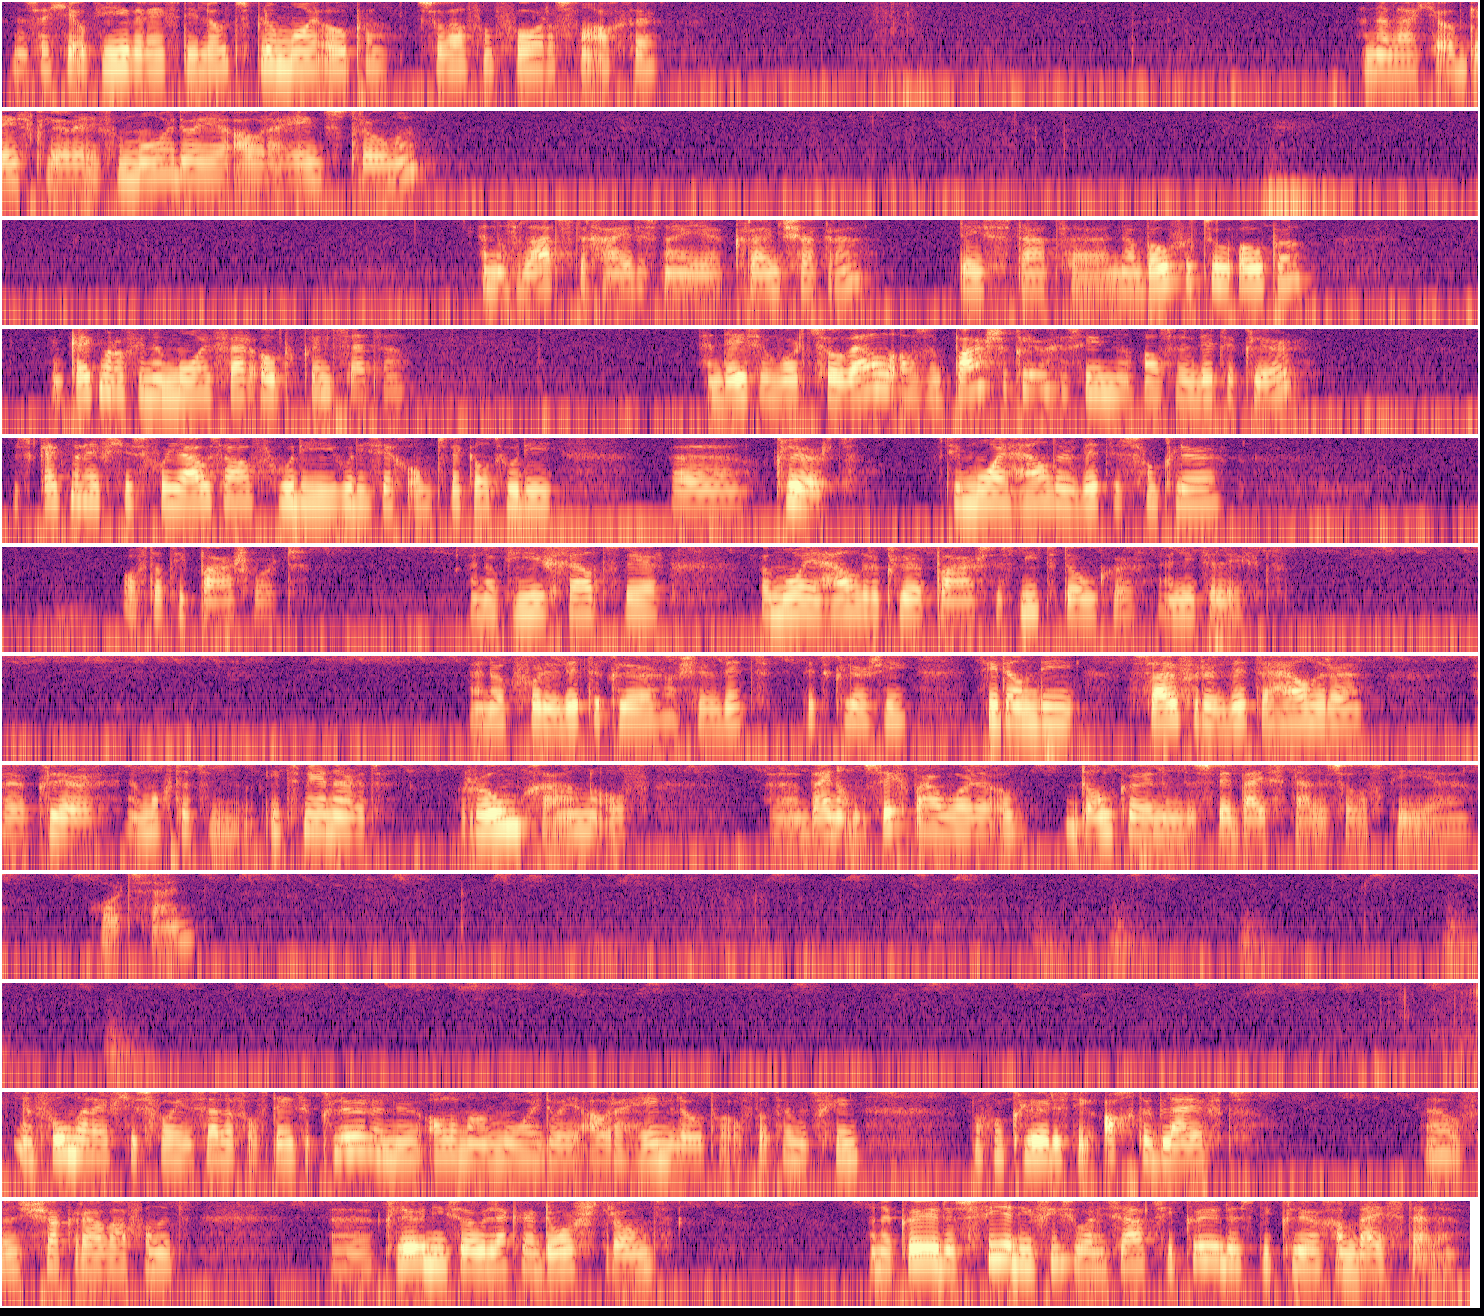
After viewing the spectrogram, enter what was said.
En dan zet je ook hier weer even die lotusbloem mooi open, zowel van voor als van achter. En dan laat je ook deze kleur weer even mooi door je aura heen stromen. En als laatste ga je dus naar je kruinchakra. Deze staat uh, naar boven toe open. En kijk maar of je hem mooi ver open kunt zetten. En deze wordt zowel als een paarse kleur gezien als een witte kleur. Dus kijk maar eventjes voor jouzelf hoe die, hoe die zich ontwikkelt, hoe die uh, kleurt. Of die mooi helder wit is van kleur. Of dat die paars wordt. En ook hier geldt weer een mooie heldere kleur paars. Dus niet te donker en niet te licht. En ook voor de witte kleur, als je wit, witte kleur ziet, zie dan die zuivere, witte, heldere uh, kleur. En mocht het iets meer naar het room gaan of uh, bijna onzichtbaar worden, ook dan kun je hem dus weer bijstellen zoals die uh, hoort te zijn. En voel maar eventjes voor jezelf of deze kleuren nu allemaal mooi door je aura heen lopen. Of dat er misschien nog een kleur is die achterblijft. Of een chakra waarvan het uh, kleur niet zo lekker doorstroomt. En dan kun je dus via die visualisatie kun je dus die kleur gaan bijstellen.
